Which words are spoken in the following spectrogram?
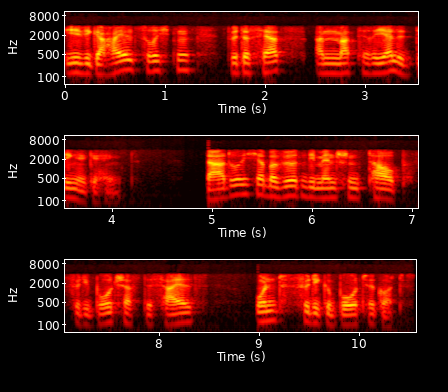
ewige Heil zu richten, wird das Herz an materielle Dinge gehängt. Dadurch aber würden die Menschen taub für die Botschaft des Heils und für die Gebote Gottes.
